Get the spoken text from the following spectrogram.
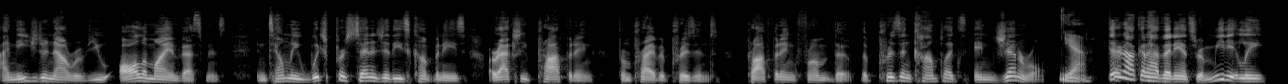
I need you to now review all of my investments and tell me which percentage of these companies are actually profiting from private prisons, profiting from the, the prison complex in general. Yeah. They're not going to have that answer immediately,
